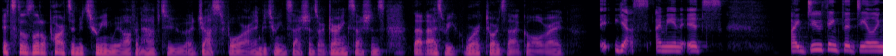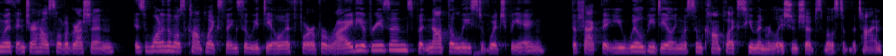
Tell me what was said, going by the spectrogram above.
It's those little parts in between we often have to adjust for in between sessions or during sessions that as we work towards that goal, right? Yes. I mean, it's, I do think that dealing with intra household aggression is one of the most complex things that we deal with for a variety of reasons, but not the least of which being the fact that you will be dealing with some complex human relationships most of the time.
